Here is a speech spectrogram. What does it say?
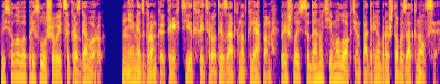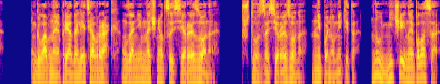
Веселова прислушивается к разговору. Немец громко кряхтит, хоть рот и заткнут кляпом. Пришлось садануть ему локтем под ребра, чтобы заткнулся. Главное — преодолеть овраг. За ним начнется серая зона. «Что за серая зона?» — не понял Никита. «Ну, ничейная полоса».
